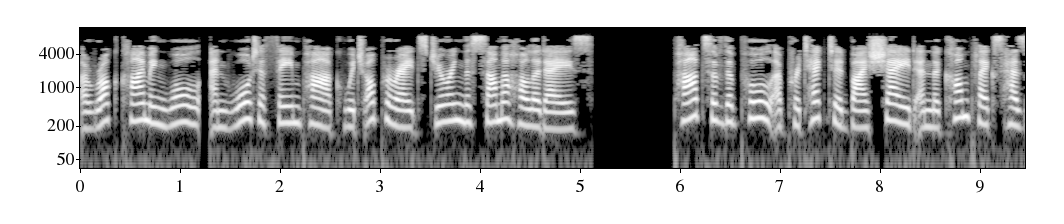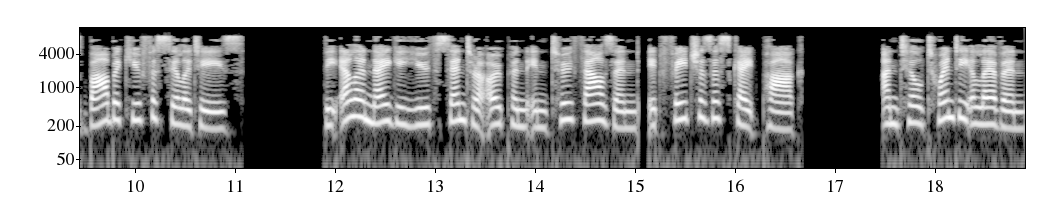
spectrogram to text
a rock climbing wall, and water theme park which operates during the summer holidays. Parts of the pool are protected by shade and the complex has barbecue facilities. The Ella Nagy Youth Center opened in 2000, it features a skate park. Until 2011,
